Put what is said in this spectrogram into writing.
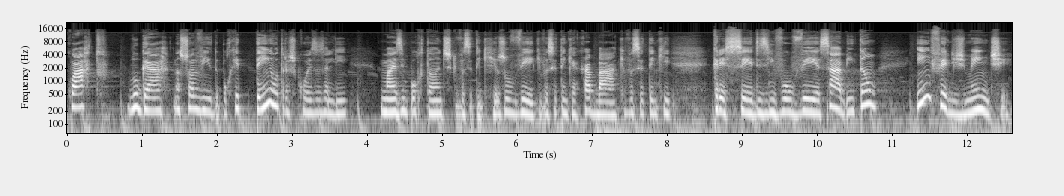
quarto lugar na sua vida, porque tem outras coisas ali mais importantes que você tem que resolver, que você tem que acabar, que você tem que crescer, desenvolver, sabe? Então, infelizmente,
